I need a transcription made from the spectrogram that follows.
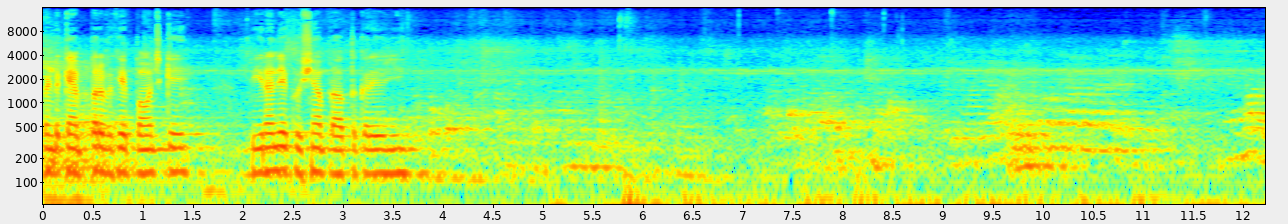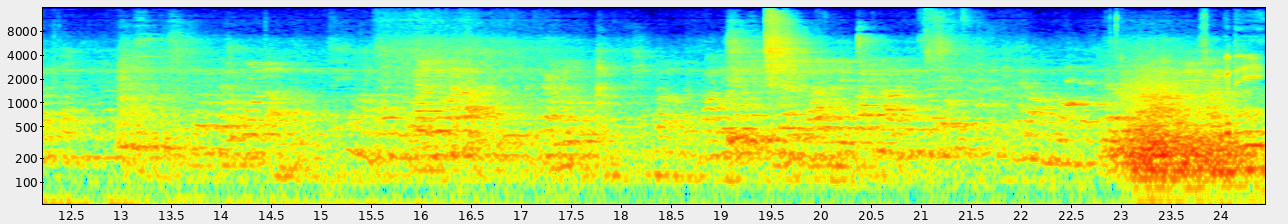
ਪਿੰਡ ਕੈਂਪਰ ਵਿਖੇ ਪਹੁੰਚ ਕੇ ਪੀਰਾਂ ਦੀਆਂ ਖੁਸ਼ੀਆਂ ਪ੍ਰਾਪਤ ਕਰਿਓ ਜੀ। ਸੰਗਤ ਜੀ,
